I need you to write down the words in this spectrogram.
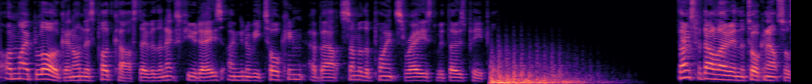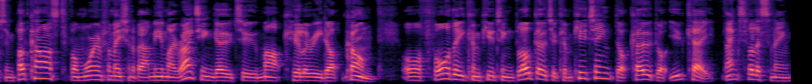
on my blog and on this podcast over the next few days, I'm going to be talking about some of the points raised with those people. Thanks for downloading the Talking Outsourcing podcast. For more information about me and my writing, go to markhillary.com. Or for the computing blog, go to computing.co.uk. Thanks for listening.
